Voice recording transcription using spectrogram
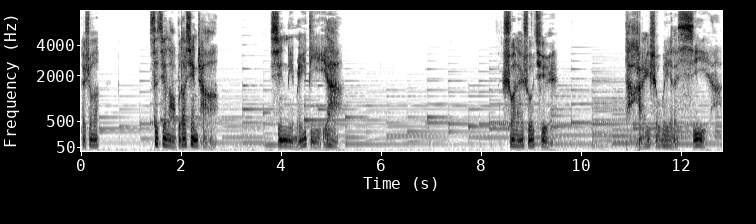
他说：“自己老不到现场，心里没底呀。”说来说去，他还是为了戏呀。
